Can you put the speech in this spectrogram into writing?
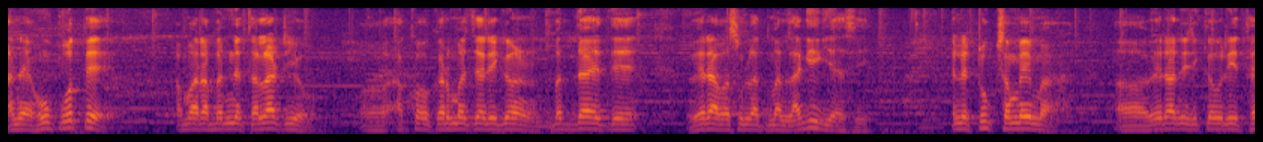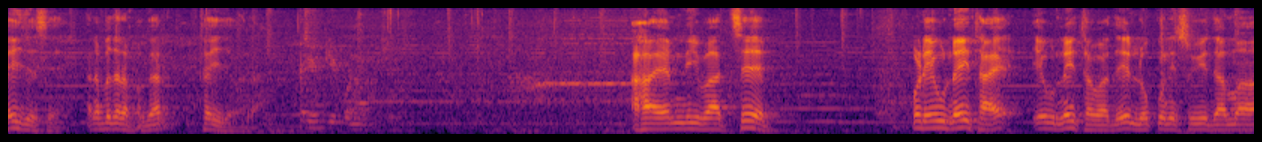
અને હું પોતે અમારા બંને તલાટીઓ આખો કર્મચારી ગણ બધાએ તે વેરા વસૂલાતમાં લાગી ગયા છે એટલે ટૂંક સમયમાં વેરાની રિકવરી થઈ જશે અને બધાના પગાર થઈ જવાના. હા એમની વાત છે. પણ એવું નહીં થાય એવું નહીં થવા દે. લોકોની સુવિધામાં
